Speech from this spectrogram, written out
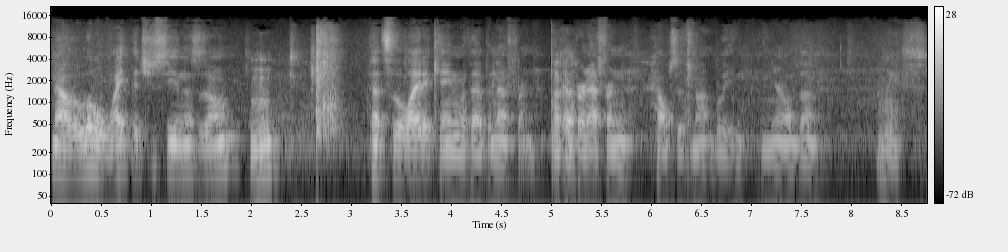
Now the little white that you see in this zone, Mm-hmm. that's the lidocaine with epinephrine. Okay. Epinephrine helps it not bleed, and you're all done. Nice.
